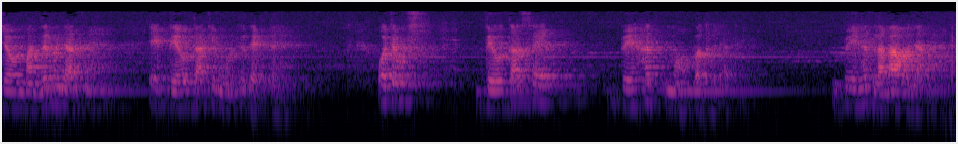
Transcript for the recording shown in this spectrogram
जब मंदिर में जाते हैं, एक देवता की मूर्ति देखते हैं, और जब उस देवता से बेहद मोहब्बत हो जाती है, बेहद लगाव हो जाता है।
